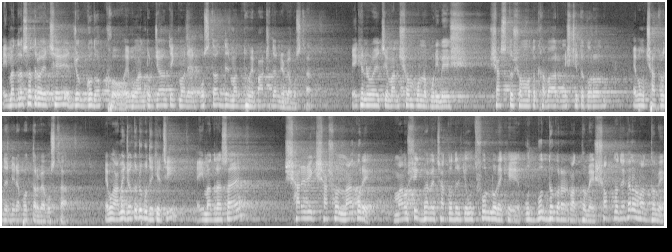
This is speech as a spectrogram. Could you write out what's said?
এই মাদ্রাসাতে রয়েছে যোগ্য, দক্ষ এবং আন্তর্জাতিক মানের ওস্তাদদের মাধ্যমে পাঠদানের ব্যবস্থা। এখানে রয়েছে মানসম্পন্ন পরিবেশ, স্বাস্থ্যসম্মত খাবার নিশ্চিতকরণ এবং ছাত্রদের নিরাপত্তার ব্যবস্থা। এবং আমি যতটুকু দেখেছি, এই মাদ্রাসায় শারীরিক শাসন না করে মানসিকভাবে ছাত্রদেরকে উৎফুল্ল রেখে উদ্বুদ্ধ করার মাধ্যমে, স্বপ্ন দেখানোর মাধ্যমে,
